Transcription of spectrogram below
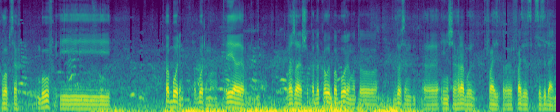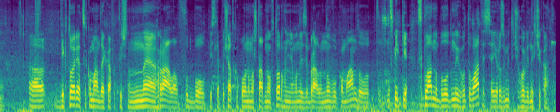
хлопцях був і поборемо, поборемо. І я вважаю, що коли, поборемо, то зовсім е, інша гра буде е, в фазі созідання. Е, Вікторія це команда, яка фактично не грала в футбол після початку повномасштабного вторгнення. Вони зібрали нову команду. От наскільки складно було до них готуватися і розуміти, чого від них чекати.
